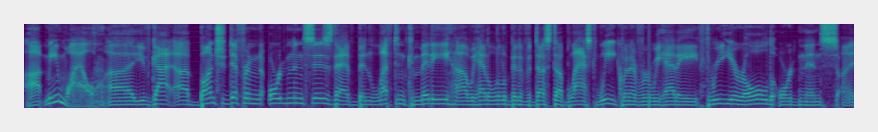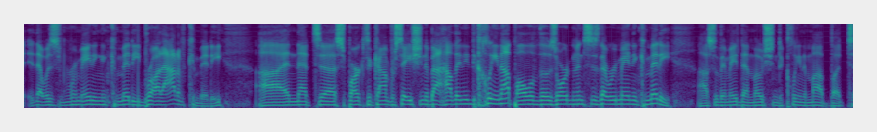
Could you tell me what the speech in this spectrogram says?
Uh, meanwhile, uh, you've got a bunch of different ordinances that have been left in committee. Uh, we had a little bit of a dust up last week whenever we had a three year old ordinance that was remaining in committee brought out of committee. Uh, and that uh, sparked a conversation about how they need to clean up all of those ordinances that remain in committee. Uh, so they made that motion to clean them up. But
